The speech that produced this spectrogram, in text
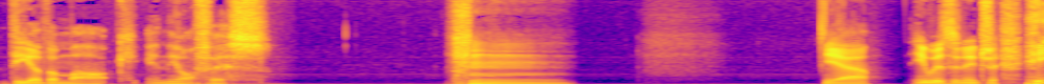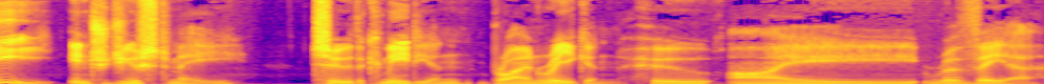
the other Mark in the office. Hmm. Yeah, he was an inter- he introduced me to the comedian Brian Regan, who I revere.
